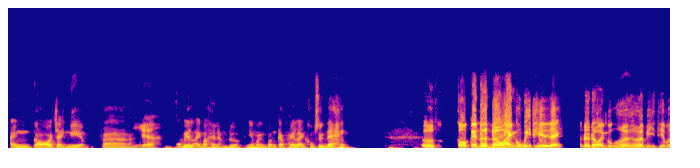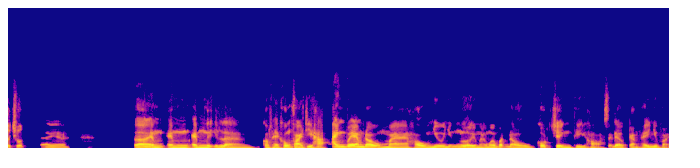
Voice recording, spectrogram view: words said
anh có trải nghiệm và yeah. có biết là anh có thể làm được nhưng mà anh vẫn cảm thấy là anh không xứng đáng ừ có cái đợt đầu anh cũng bị thế đấy đợt đầu anh cũng hơi hơi bị thế một chút à, em em em nghĩ là có thể không phải chỉ anh với em đâu mà hầu như những người mà mới bắt đầu coaching thì họ sẽ đều cảm thấy như vậy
